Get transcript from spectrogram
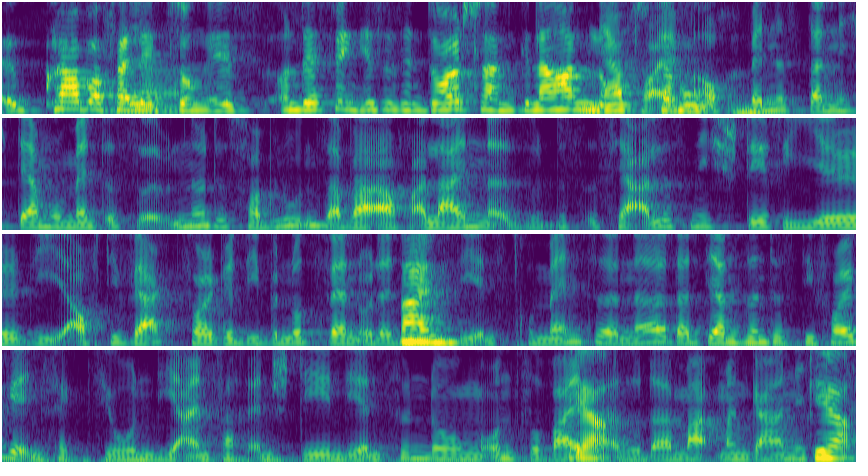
äh, Körperverletzung ist. Und deswegen ist es in Deutschland gnadenlos Ja, vor allem verboten. auch, wenn es dann nicht der Moment ist äh, ne, des Verblutens, aber auch allein, also das ist ja alles nicht steril, die, auch die Werkzeuge, die benutzt werden oder die, die Instrumente, ne, dann, dann sind es die Folgeinfektionen, die einfach entstehen, die Entzündungen und so weiter. Ja. Also da mag man gar nicht, Ja.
